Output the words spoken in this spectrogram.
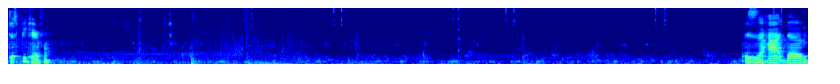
Just be careful. This is a hot dub.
